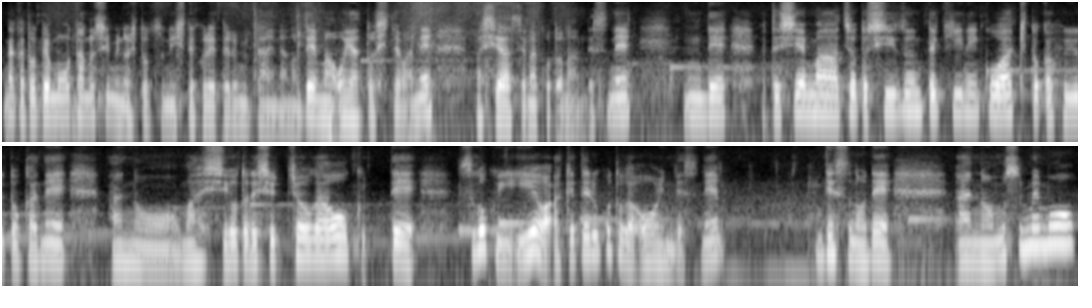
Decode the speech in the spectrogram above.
なんかとても楽しみの一つにしてくれてるみたいなので、まあ、親としてはね、まあ、幸せなことなんですね。で私はまあちょっとシーズン的にこう秋とか冬とかねあの、まあ、仕事で出張が多くってすごく家を空けてることが多いんですね。ですのであの娘も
